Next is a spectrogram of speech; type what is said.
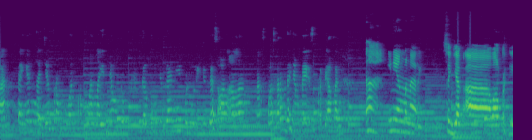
Kan pengen ngajak perempuan-perempuan lainnya untuk gabung juga nih peduli juga soal alam nah sekarang udah nyampe seperti apa nih Ah, ini yang menarik. Sejak awal pergi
